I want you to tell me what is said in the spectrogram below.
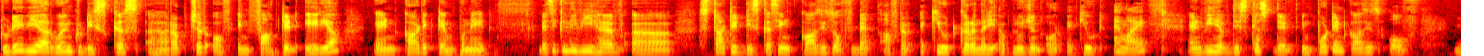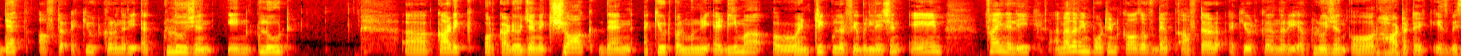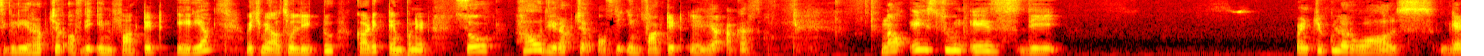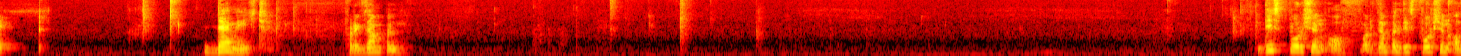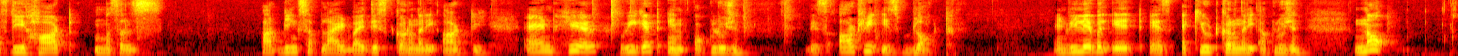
Today we are going to discuss uh, rupture of infarcted area and cardiac tamponade. Basically, we have uh, started discussing causes of death after acute coronary occlusion or acute MI, and we have discussed that important causes of death after acute coronary occlusion include uh, cardiac or cardiogenic shock, then acute pulmonary edema, ventricular fibrillation, and finally, another important cause of death after acute coronary occlusion or heart attack is basically rupture of the infarcted area, which may also lead to cardiac tamponade. So, how the rupture of the infarcted area occurs? Now, as soon as the ventricular walls get damaged, for example, this portion of for example this portion of the heart muscles are being supplied by this coronary artery. And here we get an occlusion. This artery is blocked. And we label it as acute coronary occlusion. Now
